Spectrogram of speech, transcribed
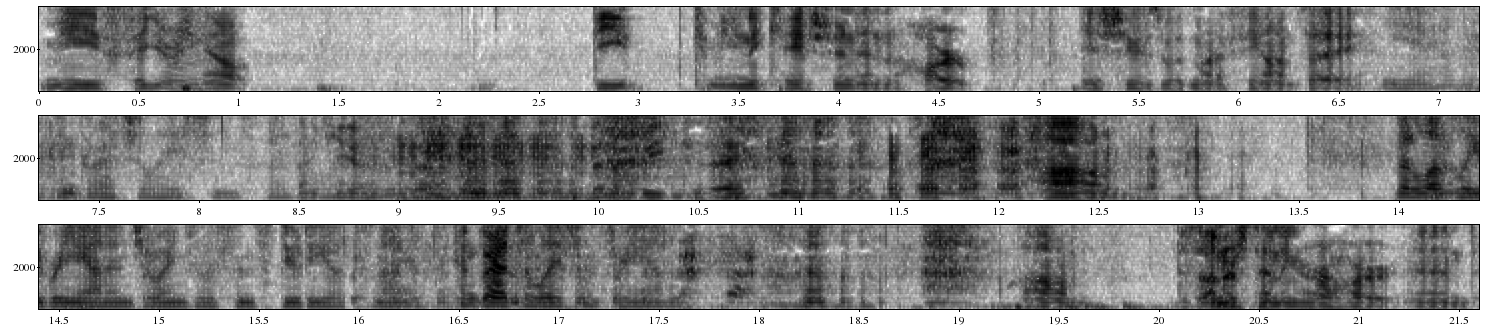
me figuring out deep communication and heart issues with my fiance. Yeah, congratulations, by the Thank you. it's been a week today. Um, The lovely Rhiannon joins us in studio tonight. Congratulations, Rhiannon. um, just understanding her heart and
